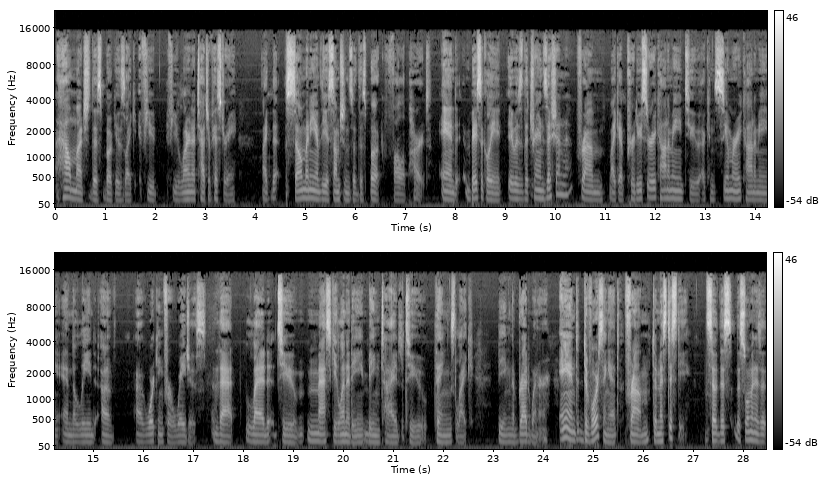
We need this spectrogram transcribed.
how much this book is like if you if you learn a touch of history like the, so many of the assumptions of this book fall apart. And basically it was the transition from like a producer economy to a consumer economy and the lead of uh, working for wages that led to masculinity being tied to things like being the breadwinner and divorcing it from domesticity so this this woman is a,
